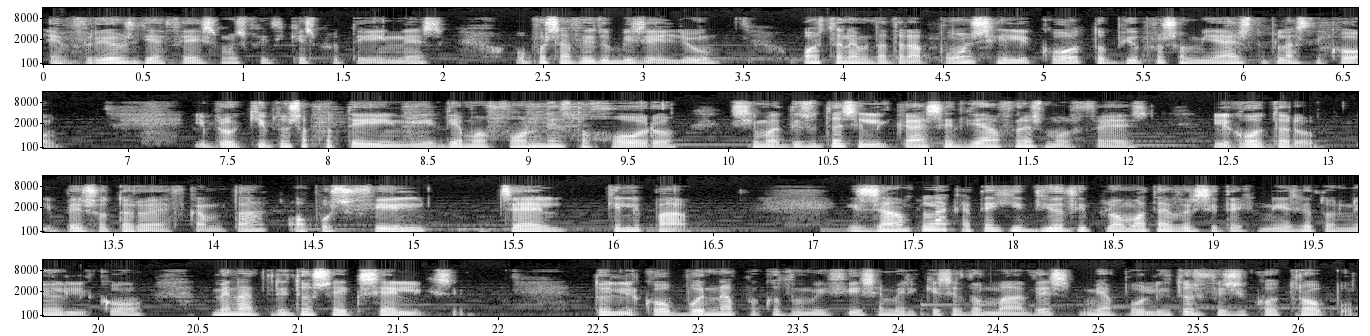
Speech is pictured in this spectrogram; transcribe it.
ευρέως διαθέσιμες φυτικές πρωτενε, όπως αυτή του μπιζελιού, ώστε να μετατραπούν σε υλικό το οποίο προσωμιάζει το πλαστικό. Η προκύπτωσα πρωτενη διαμορφώνεται στο χώρο σχηματίζοντας υλικά σε διάφορες μορφές, λιγότερο ή περισσότερο εύκαμπτα, όπως φιλ, τζελ κλπ. Η Ζάμπλα κατέχει δύο διπλώματα ευρεσιτεχνίας για το νέο υλικό, με ένα τρίτο σε εξέλιξη. Το υλικό μπορεί να αποκοδομηθεί σε μερικές εβδομάδες με απολύτως φυσικό τρόπο.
